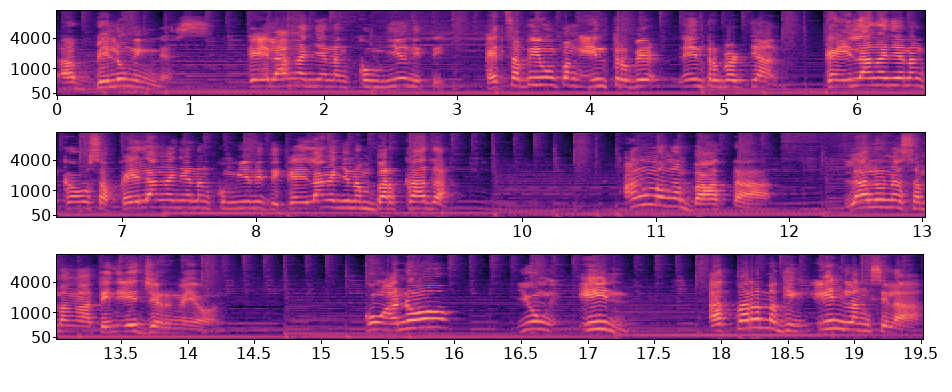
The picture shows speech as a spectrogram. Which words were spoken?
uh, belongingness. Kailangan niya ng community. Kahit sabi mo pang introvert, introvert yan, kailangan niya ng kausap, kailangan niya ng community, kailangan niya ng barkada. Ang mga bata, lalo na sa mga teenager ngayon, kung ano yung in, at para maging in lang sila,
